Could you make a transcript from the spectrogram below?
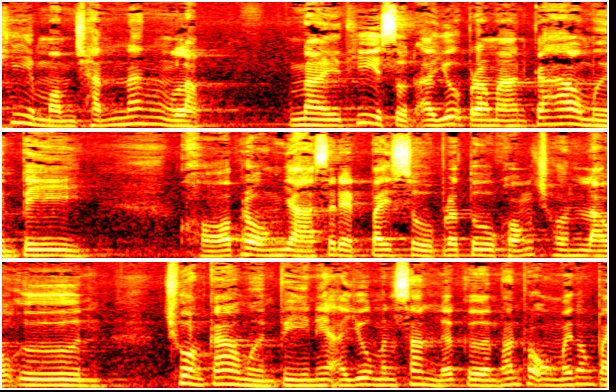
ที่หม่อมชั้นนั่งหลับในที่สุดอายุประมาณ9ก้าหมื่นปี ขอพระองค์อย่าเสด็จไปสู่ประตูของชนเหล่าอื่น ช่วง9ก้าหมื่นปีเนี่ยอายุมันสั้นเหลือเกินพันพระองค์ไม่ต้องไป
